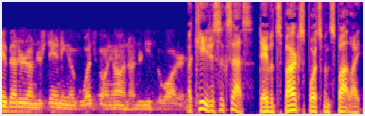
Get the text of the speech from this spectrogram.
a better understanding of what's going on underneath the water. A key to success. David Sparks, Sportsman Spotlight.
